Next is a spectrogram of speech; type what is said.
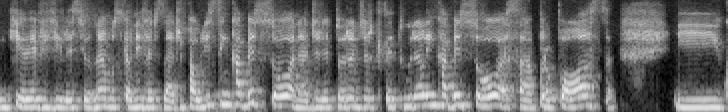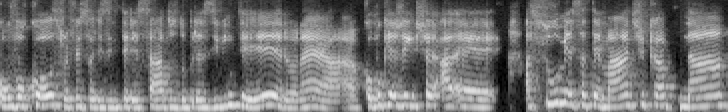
em que eu e Vivi lecionamos, que é a Universidade Paulista, encabeçou, né? A diretora de arquitetura ela encabeçou essa proposta e convocou os professores interessados do Brasil inteiro, né? Como que a gente é, assume essa temática na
